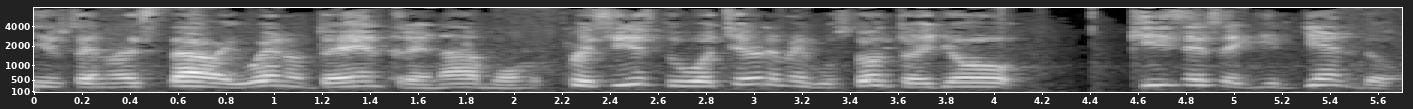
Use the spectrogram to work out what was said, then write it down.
y usted no estaba y bueno, entonces entrenamos. Pues sí, estuvo chévere, me gustó, entonces yo quise seguir yendo.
